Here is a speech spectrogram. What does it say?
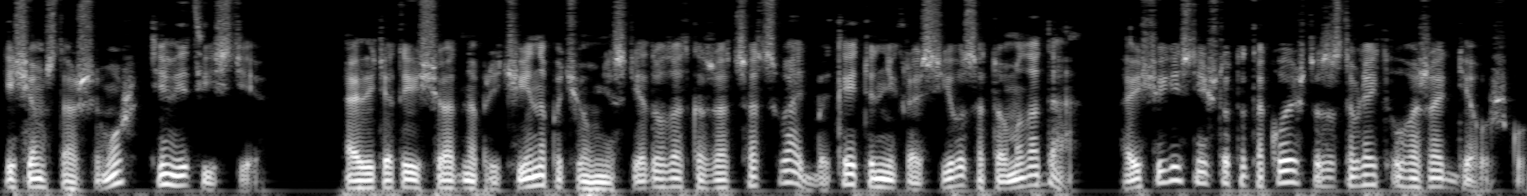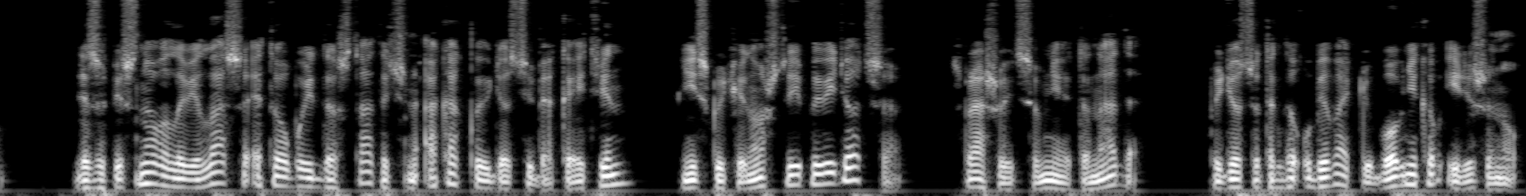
И чем старше муж, тем ветвистее. А ведь это еще одна причина, почему мне следовало отказаться от свадьбы. Кейтлин некрасива, зато молода. А еще есть в ней что-то такое, что заставляет уважать девушку. Для записного лавеласа этого будет достаточно, а как поведет себя Кейтлин? Не исключено, что и поведется. Спрашивается, мне это надо? Придется тогда убивать любовников или жену.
